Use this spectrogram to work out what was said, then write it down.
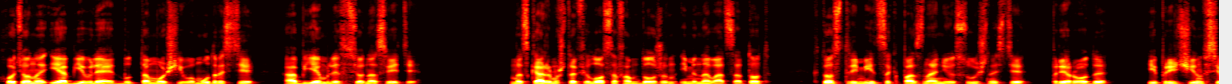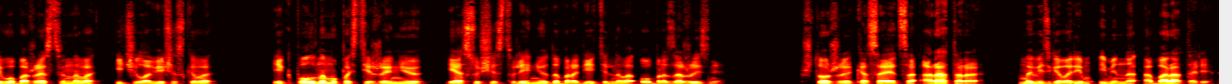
хоть он и объявляет, будто мощь его мудрости объемлет все на свете. Мы скажем, что философом должен именоваться тот, кто стремится к познанию сущности, природы и причин всего божественного и человеческого и к полному постижению и осуществлению добродетельного образа жизни. Что же касается оратора, мы ведь говорим именно об ораторе,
